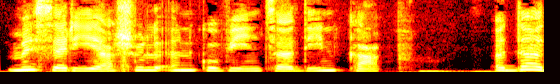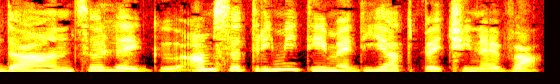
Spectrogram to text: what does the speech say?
Meseriașul în cuvință din cap. Da, da, înțeleg. Am să trimit imediat pe cineva."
